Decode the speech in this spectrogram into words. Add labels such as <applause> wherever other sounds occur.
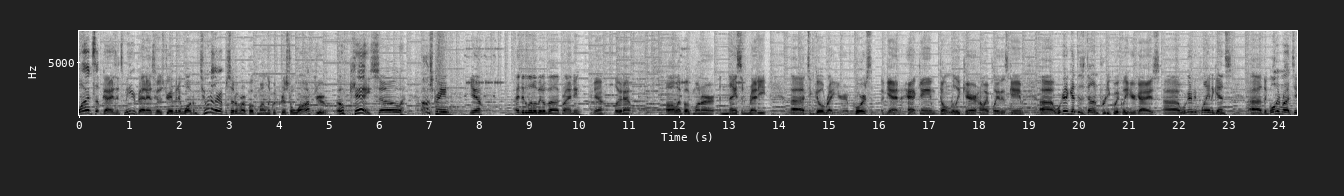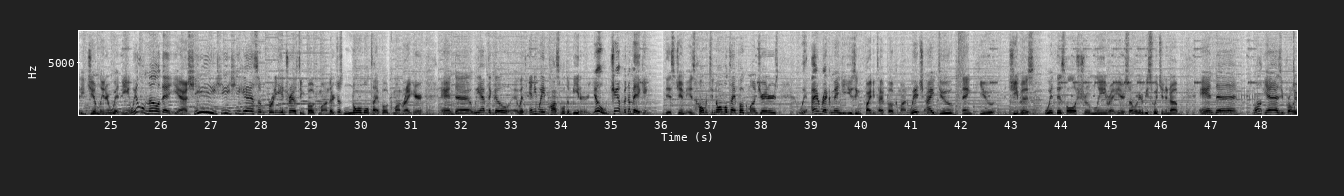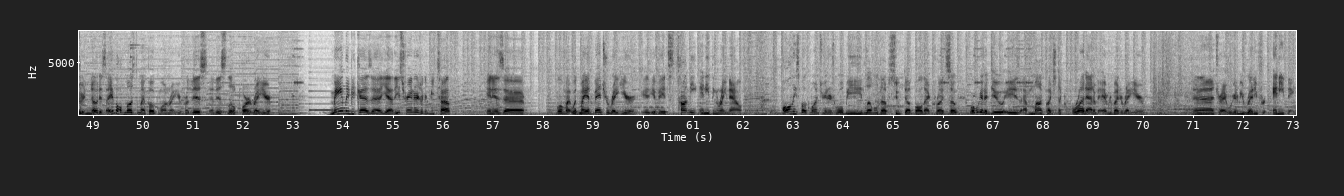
What's up guys, it's me, your badass host Draven, and welcome to another episode of our Pokemon Liquid Crystal walkthrough. Okay, so, off screen, yeah, I did a little bit of uh, grinding, yeah, look at that. All my Pokemon are nice and ready uh, to go right here. Of course, again, hack game, don't really care how I play this game. Uh, we're going to get this done pretty quickly here, guys. Uh, we're going to be playing against uh, the Goldenrod City gym leader, Whitney. And we all know that, yeah, she, she, she has some pretty interesting Pokemon. They're just normal type Pokemon right here. And uh, we have to go with any way possible to beat her. Yo, champ in the making! This gym is home to normal type Pokemon trainers I recommend you using fighting type Pokemon, which I do, thank you, Jeebus, with this whole Shroomly right here. So we're going to be switching it up. And, uh, well, yeah, as you probably already noticed, I evolved most of my Pokemon right here for this, uh, this little part right here. Mainly because, uh, yeah, these trainers are going to be tough. And is, uh, well, my, with my adventure right here, if it's taught me anything right now, all these Pokemon trainers will be leveled up, souped up, all that crud. So what we're going to do is a Mach Punch the crud out of everybody right here. That's right, we're going to be ready for anything.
